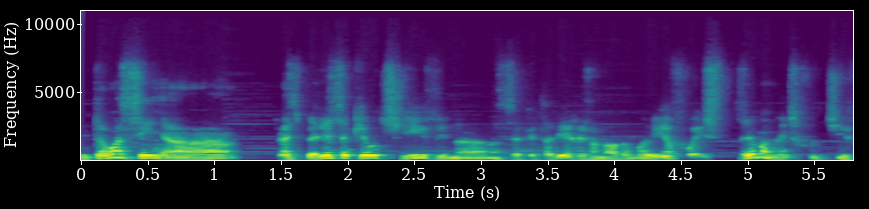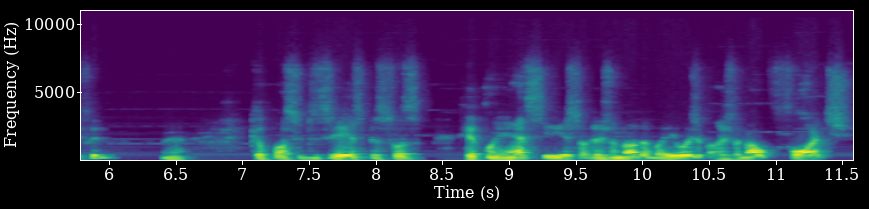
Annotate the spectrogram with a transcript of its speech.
Então, assim, a, a experiência que eu tive na, na, Secretaria Regional da Bahia foi extremamente frutífera, né? que eu posso dizer, as pessoas reconhecem isso, a Regional da Bahia hoje é uma regional forte,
